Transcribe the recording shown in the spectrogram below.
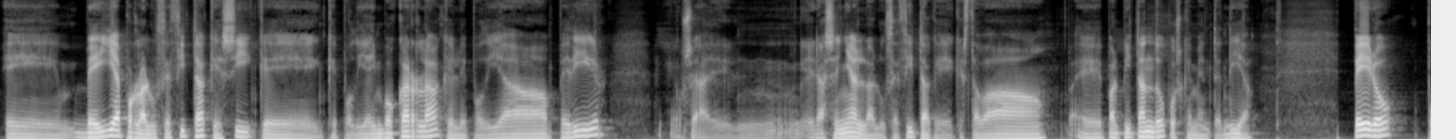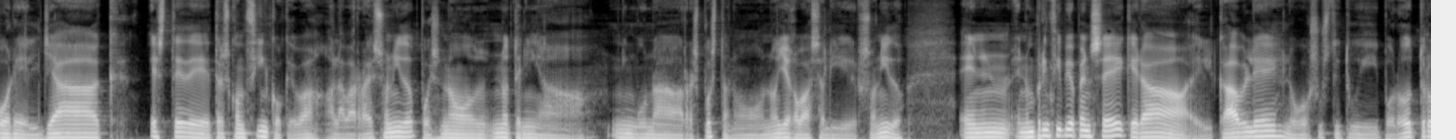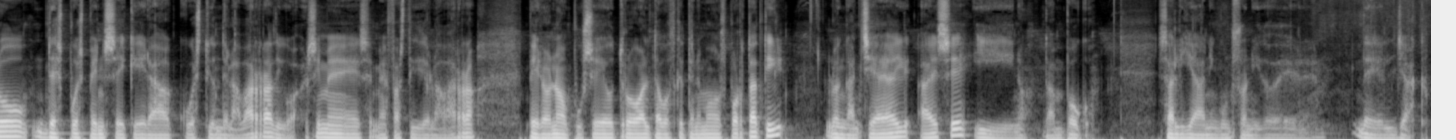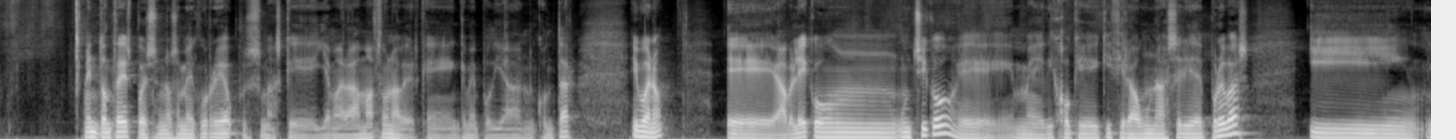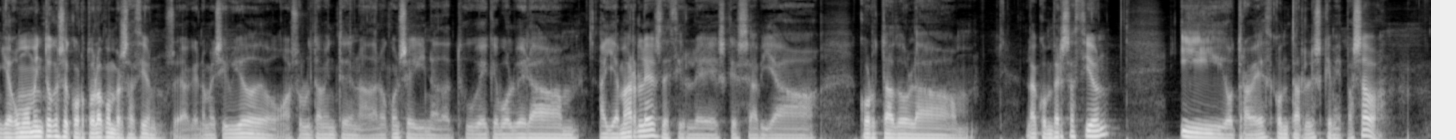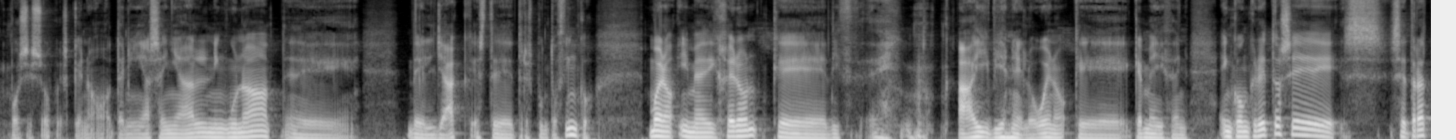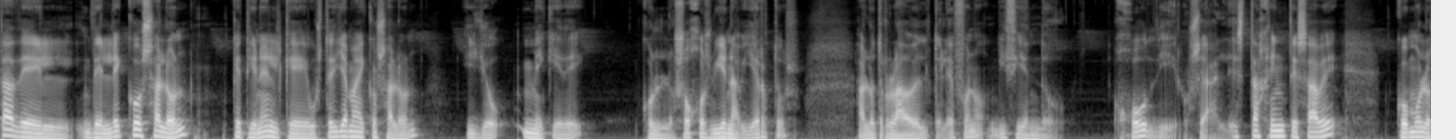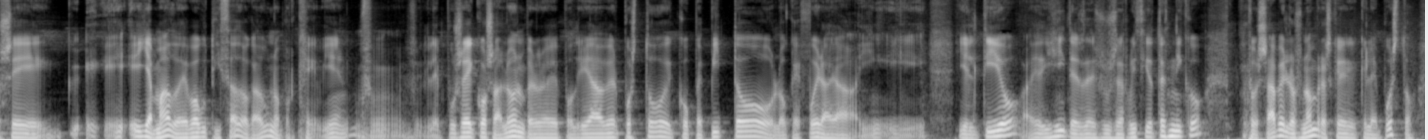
Eh, veía por la lucecita que sí, que, que podía invocarla, que le podía pedir o sea, era señal la lucecita que, estaba eh, palpitando, pues que me entendía. Pero por el jack este de 3.5 que va a la barra de sonido, pues no, tenía ninguna respuesta, no, no, llegaba a salir sonido. En, un principio pensé que era el cable, luego sustituí por otro, después pensé que era cuestión de la barra, digo, a ver si me, se me ha fastidiado la barra, pero no, puse otro altavoz que tenemos portátil, lo enganché a, ese y no, tampoco salía ningún sonido del, jack. Entonces, pues no se me ocurrió pues, más que llamar a Amazon a ver qué, me podían contar. Y bueno, eh, hablé con un chico, eh, me dijo que, hiciera una serie de pruebas y llegó un momento que se cortó la conversación, o sea que no me sirvió absolutamente de nada, no conseguí nada. Tuve que volver a, llamarles, decirles que se había cortado la, conversación y otra vez contarles qué me pasaba. Pues eso, pues que no tenía señal ninguna eh, del jack este 3.5. Bueno, y me dijeron que, ahí viene lo bueno, que, me dicen, en concreto se, se trata del, del eco salón que tiene el que usted llama eco salón, y yo me quedé con los ojos bien abiertos al otro lado del teléfono diciendo, joder, o sea, esta gente sabe cómo los he, llamado, he bautizado a cada uno, porque bien, le puse Ecosalón, pero podría haber puesto Ecopepito o lo que fuera, y, el tío, ahí desde su servicio técnico, pues sabe los nombres que, le he puesto.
